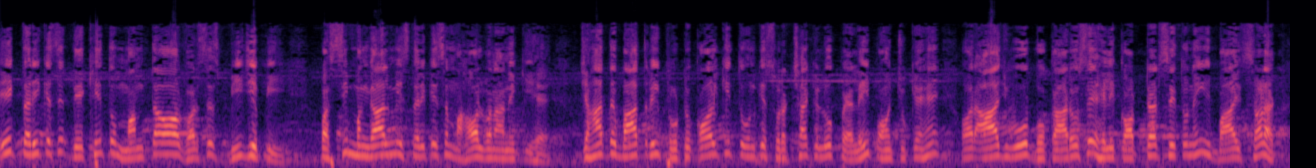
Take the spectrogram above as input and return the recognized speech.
एक तरीके से देखें तो ममता और वर्सेस बीजेपी पश्चिम बंगाल में इस तरीके से माहौल बनाने की है। जहाँ तक बात रही प्रोटोकॉल की तो उनके सुरक्षा के लोग पहले ही पहुँच चुके हैं, और आज वो बोकारो से, हेलीकॉप्टर से तो नहीं, बाय सड़क,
